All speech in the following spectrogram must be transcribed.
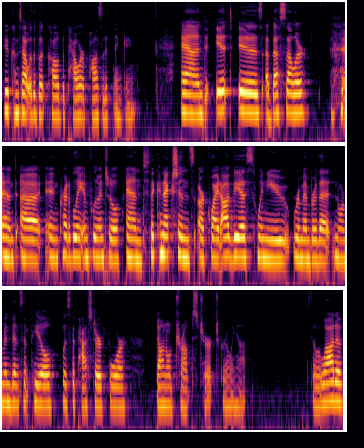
who comes out with a book called The Power of Positive Thinking. And it is a bestseller and uh, incredibly influential. And the connections are quite obvious when you remember that Norman Vincent Peale was the pastor for Donald Trump's church growing up. So a lot of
